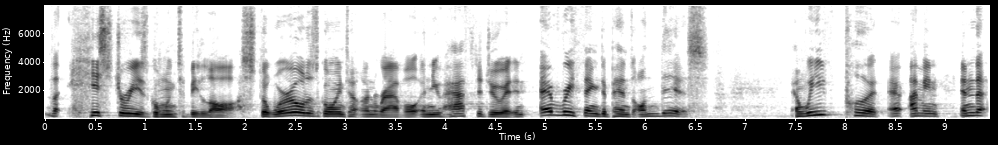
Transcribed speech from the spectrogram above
the history is going to be lost. The world is going to unravel, and you have to do it, and everything depends on this. And we've put, I mean, and the,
